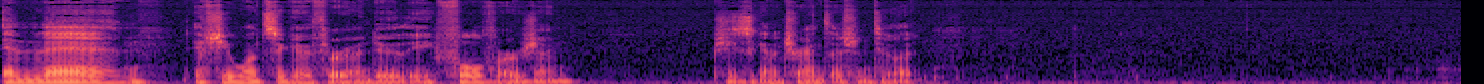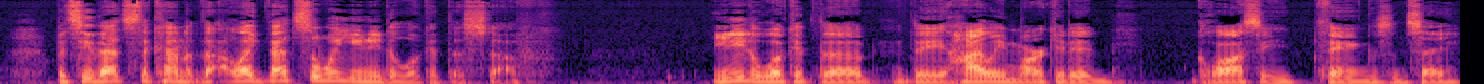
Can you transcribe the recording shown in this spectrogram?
And then, if she wants to go through and do the full version, she's going to transition to it. But see, that's the kind of like that's the way you need to look at this stuff. You need to look at the the highly marketed glossy things and say,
